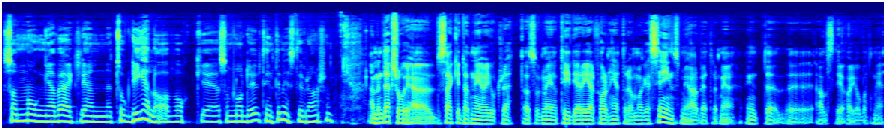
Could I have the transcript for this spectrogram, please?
som många verkligen tog del av och eh, som nådde ut, inte minst i branschen. Ja, men där tror jag säkert att ni har gjort rätt, alltså med tidigare erfarenheter av magasin som jag arbetade med, inte eh, alls det jag har jobbat med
